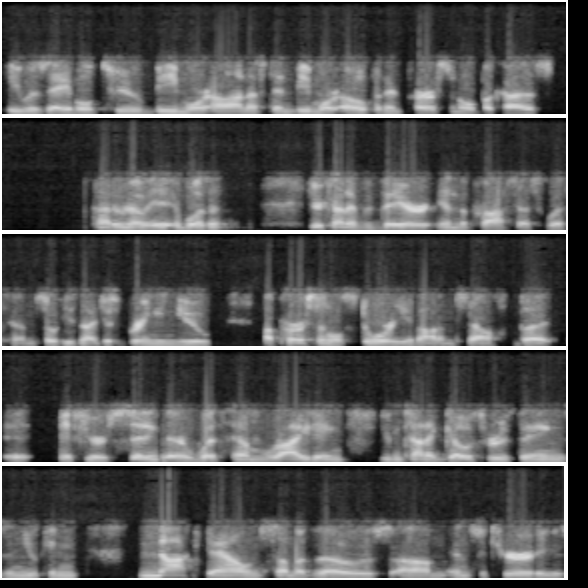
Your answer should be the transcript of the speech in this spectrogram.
he was able to be more honest and be more open and personal because I don't know, it, wasn't, you're kind of there in the process with him. So he's not just bringing you a personal story about himself, but it, if you're sitting there with him writing, you can kind of go through things and you can knock down some of those um, insecurities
